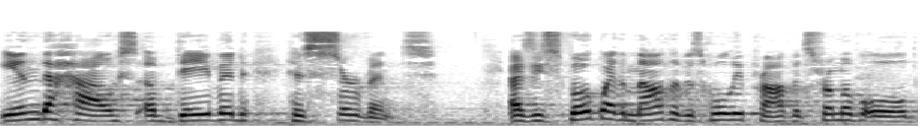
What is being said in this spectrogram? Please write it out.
in the house of David, his servant as he spoke by the mouth of his holy prophets from of old,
